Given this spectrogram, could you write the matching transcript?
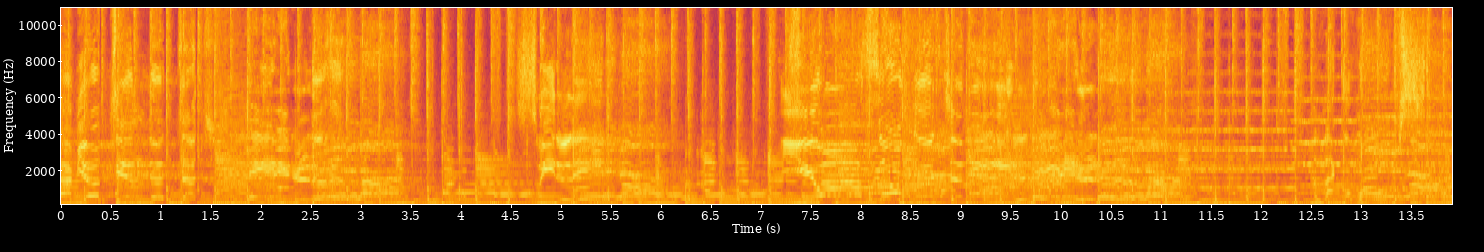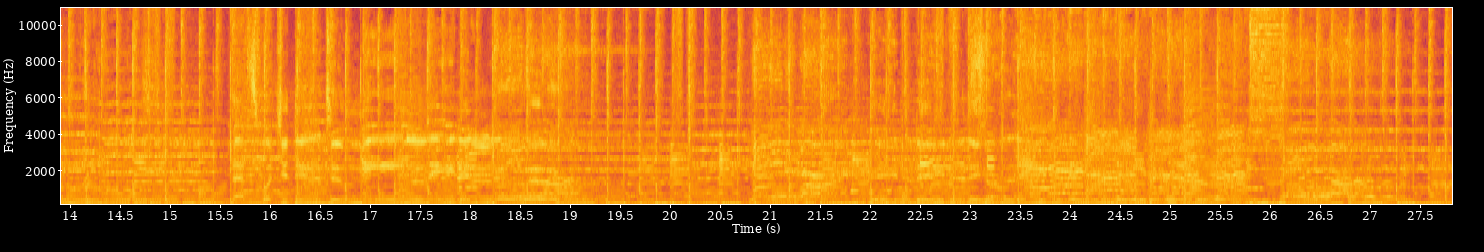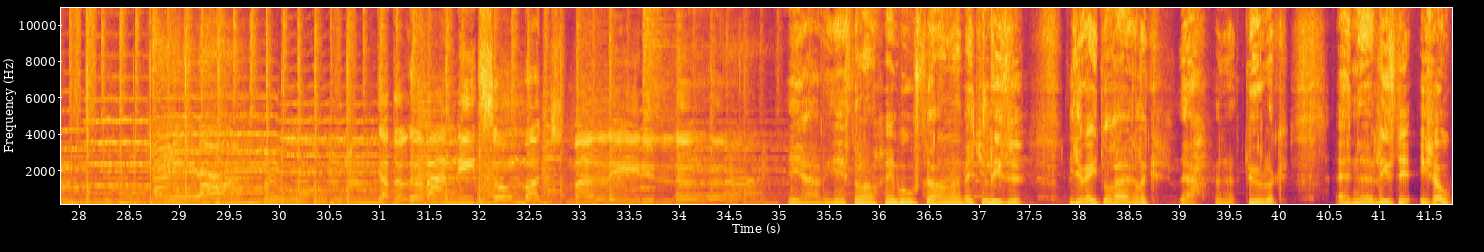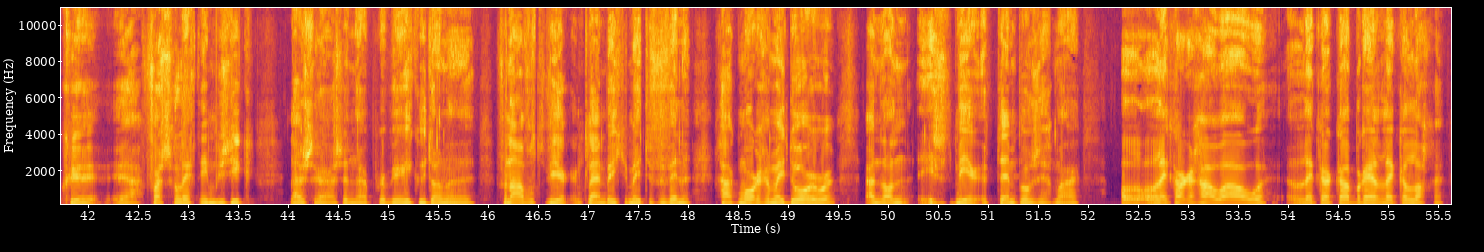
And I love your tender geen behoefte aan? Een beetje liefde. Iedereen toch eigenlijk? Ja, natuurlijk. En eh, liefde is ook eh, ja, vastgelegd in muziek, luisteraars. En daar probeer ik u dan eh, vanavond weer een klein beetje mee te verwennen. Ga ik morgen mee door hoor. En dan is het meer het tempo, zeg maar. Lekker gauw houden, lekker cabaret, lekker lachen.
